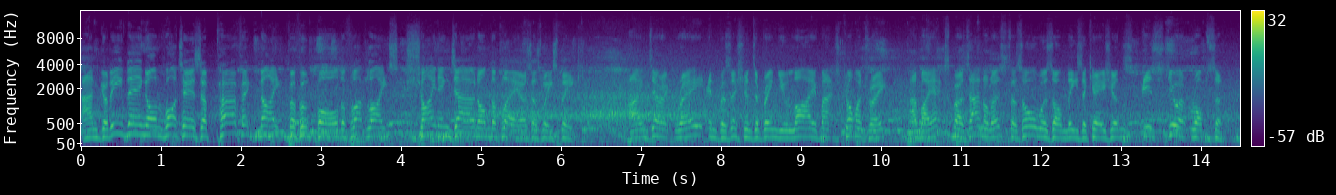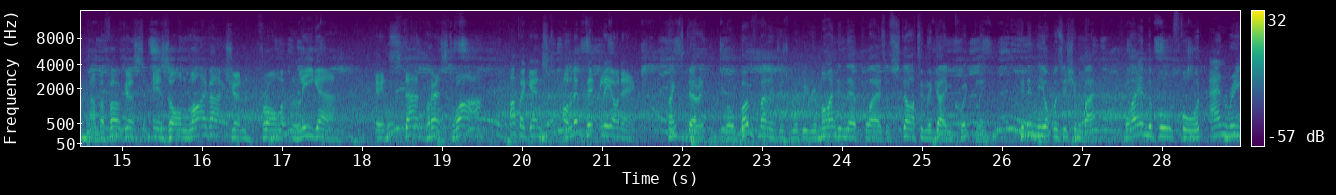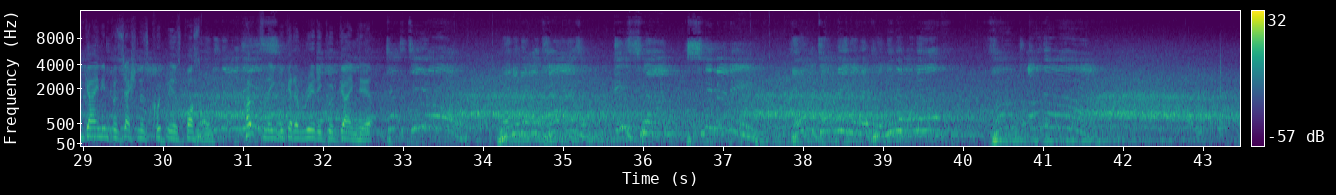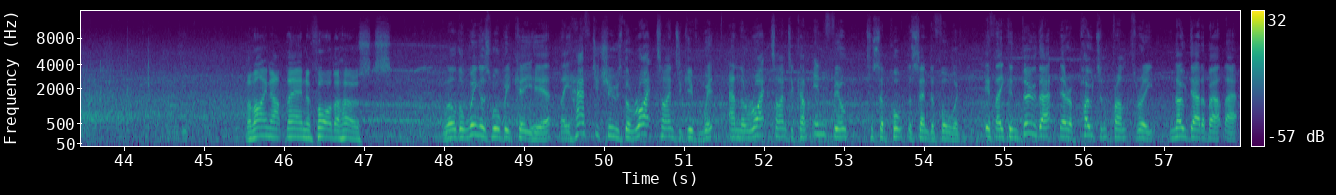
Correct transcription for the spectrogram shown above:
And good evening on what is a perfect night for football. The floodlights shining down on the players as we speak. I'm Derek Ray, in position to bring you live match commentary. And my expert analyst, as always on these occasions, is Stuart Robson. And the focus is on live action from Ligue 1. It's Stade Brestois up against Olympique Lyonnais. Thanks, Derek. Well, both managers will be reminding their players of starting the game quickly, hitting the opposition back, playing the ball forward and regaining possession as quickly as possible. Hopefully, we get a really good game here. The lineup then for the hosts. Well, the wingers will be key here. They have to choose the right time to give width and the right time to come infield to support the centre forward. If they can do that, they're a potent front three. No doubt about that.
